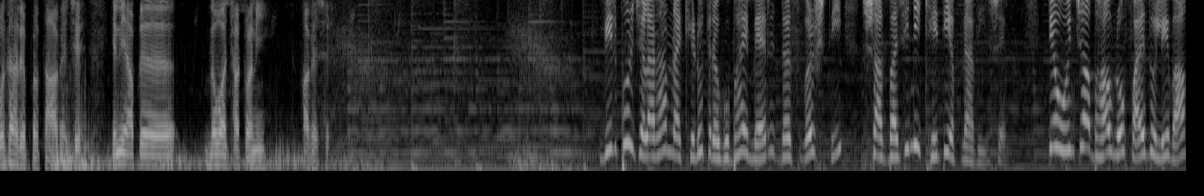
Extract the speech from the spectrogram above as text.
વધારે પડતા આવે છે. એની આપણે દવા છાંટવાની આવે છે. વીરપુર જલારામના ખેડૂત રઘુભાઈ મેર દસ વર્ષથી શાકભાજીની ખેતી અપનાવી છે. તેઓ ઊંચા ભાવનો ફાયદો લેવા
